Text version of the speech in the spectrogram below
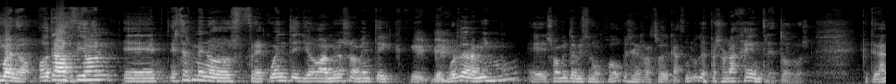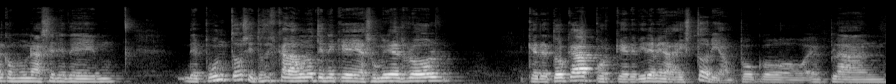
Bueno, otra opción, eh, esta es menos frecuente, yo al menos solamente, recuerdo ahora mismo, eh, solamente he visto en un juego, que es el rastro de Cthulhu, que es personaje entre todos, que te dan como una serie de, de puntos y entonces cada uno tiene que asumir el rol que le toca porque le viene bien a la historia, un poco en plan,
